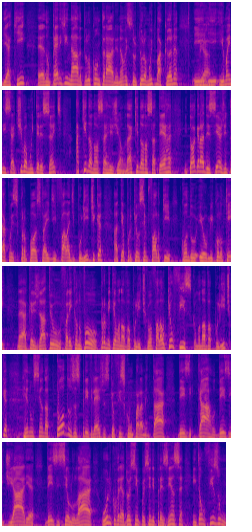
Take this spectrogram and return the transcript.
E aqui é, não perde em nada, pelo contrário, né? Uma estrutura muito bacana e, e, e uma iniciativa muito interessante aqui da nossa região, né? Aqui da nossa terra. Então agradecer, a gente tá com esse propósito aí de falar de política, até porque eu sempre falo que quando eu me coloquei né, a candidato, eu falei que eu não vou prometer uma nova política, eu vou falar o que eu fiz como nova política, renunciando a todos os privilégios que eu fiz como parlamentar, desde carro, desde diária, desde celular, o único vereador 100% de presença. Então fiz um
